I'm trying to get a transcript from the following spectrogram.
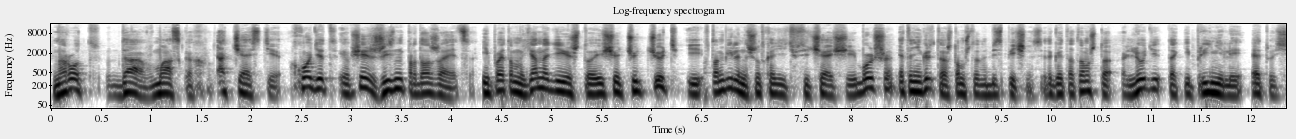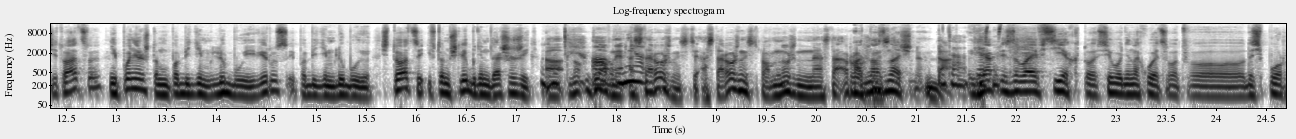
Народ, да, в масках отчасти ходит, и вообще жизнь продолжается. И поэтому я надеюсь, что еще чуть-чуть и автомобили начнут ходить все чаще и больше. Это не говорит о том, что это беспечность. Это говорит о том, что люди таки приняли эту ситуацию и поняли, что мы победим любой вирус и победим любую ситуацию, и в том числе будем дальше жить. А, ну, главное, а меня... осторожность. Осторожность помножена на осторожность. Однозначно. Да. да я призываю всех, кто сегодня находится вот в, до сих пор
